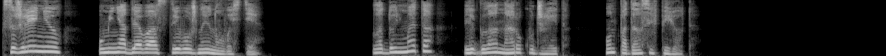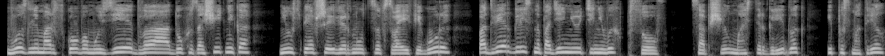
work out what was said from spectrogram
К сожалению, у меня для вас тревожные новости. Ладонь Мэтта легла на руку Джейд. Он подался вперед. Возле морского музея два духозащитника не успевшие вернуться в свои фигуры, подверглись нападению теневых псов, сообщил мастер Гридлок и посмотрел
